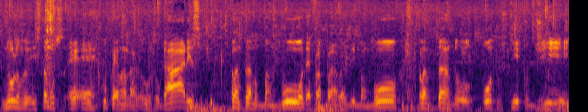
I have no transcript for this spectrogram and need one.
No, estamos é, é, recuperando os lugares, plantando bambu, né, para de bambu, plantando outros tipos de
